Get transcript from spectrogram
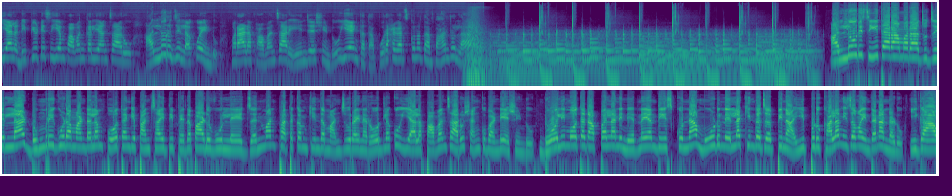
ఇవాళ deputy CM Pawan Kalyan sir Alluri జిల్లాకు పోయిండు మరి ఆడ పవన్ సార్ ఏం చేసిండు? ఏం కథ? పురహ గరుచుకున్న తన పాండ్రులా అల్లూరి సీతారామరాజు జిల్లా డుమ్రిగూడ మండలం పోతంగి పంచాయతీ పెదపాడు ఊళ్ళే జన్మన్ పథకం కింద మంజూరైన రోడ్లకు ఇయాల పవన్ సారు శంకుబండి వేసిండు. డోలి మోత తప్పల్లని నిర్ణయం తీసుకున్న మూడు నెలల కింద చెప్పిన ఇప్పుడు కల నిజమైందని అన్నాడు. ఇక ఆ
